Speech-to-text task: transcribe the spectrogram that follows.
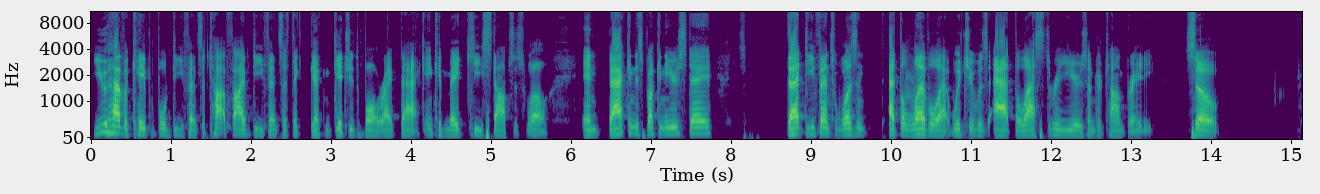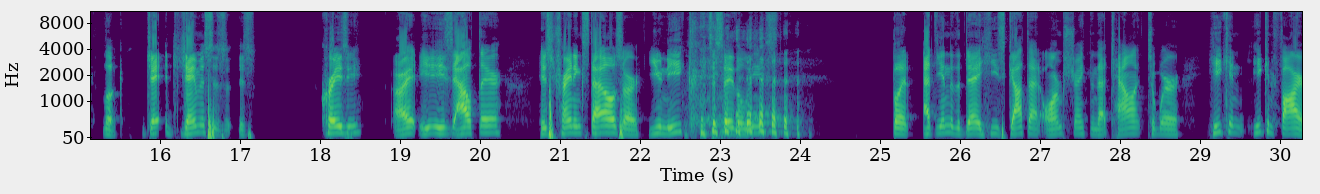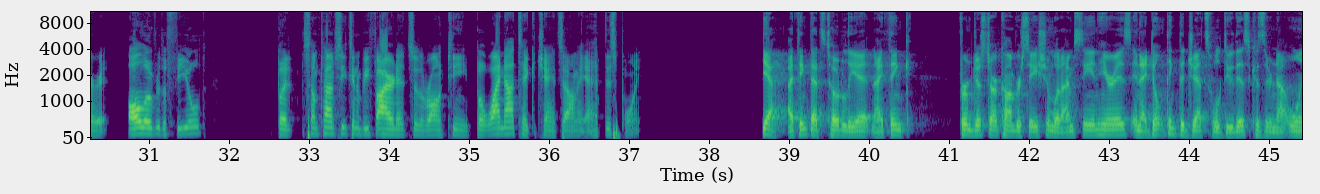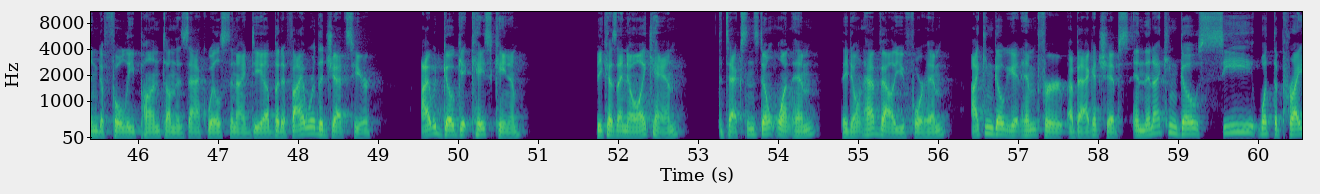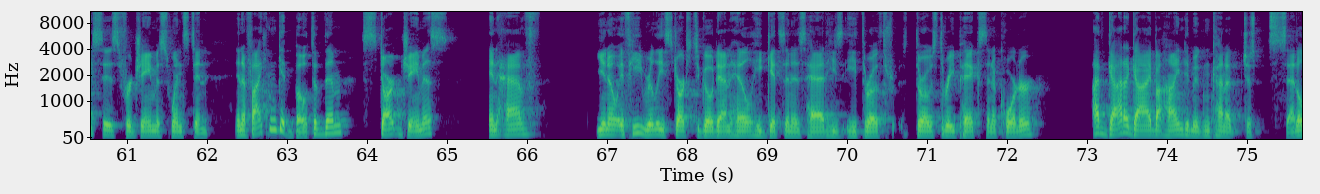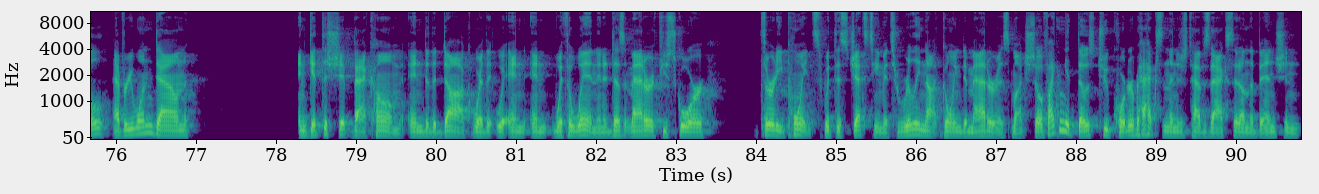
you have a capable defense, a top five defense that, that can get you the ball right back and can make key stops as well. And back in his Buccaneers day, that defense wasn't at the level at which it was at the last three years under Tom Brady. So look, J- Jameis is is crazy. All right, he, he's out there. His training styles are unique to say the least. But at the end of the day, he's got that arm strength and that talent to where he can he can fire it all over the field. But sometimes he's going to be firing it to the wrong team. But why not take a chance on it at this point? Yeah, I think that's totally it. And I think from just our conversation, what I'm seeing here is, and I don't think the Jets will do this because they're not willing to fully punt on the Zach Wilson idea. But if I were the Jets here, I would go get Case Keenum because I know I can. The Texans don't want him, they don't have value for him. I can go get him for a bag of chips, and then I can go see what the price is for Jameis Winston. And if I can get both of them, start Jameis and have you know, if he really starts to go downhill, he gets in his head, he's he throws th- throws three picks in a quarter. I've got a guy behind him who can kind of just settle everyone down and get the ship back home into the dock where the and and with a win. And it doesn't matter if you score 30 points with this Jets team, it's really not going to matter as much. So if I can get those two quarterbacks and then just have Zach sit on the bench and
